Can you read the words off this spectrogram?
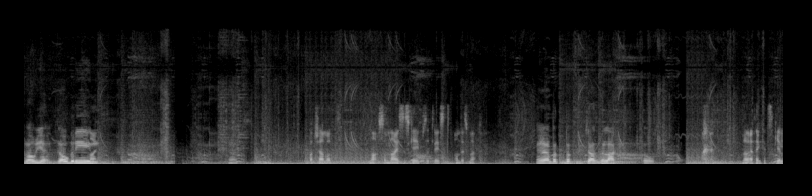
Go, yeah, oh, go green! Yeah. But Shamot, not some nice escapes at least on this map. Yeah, but but just the luck. So No, I think it's skill.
